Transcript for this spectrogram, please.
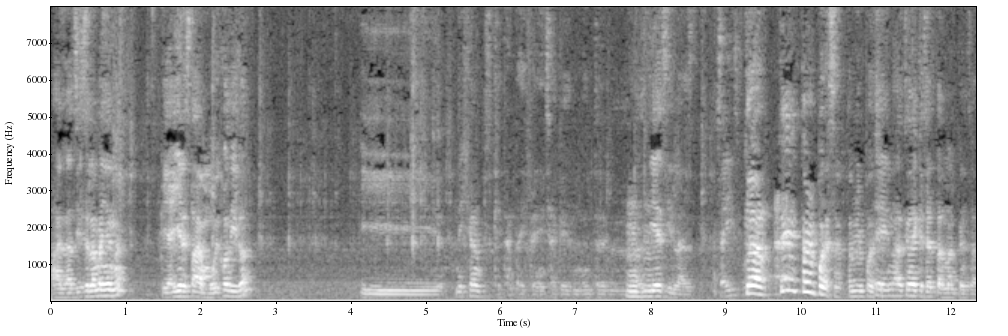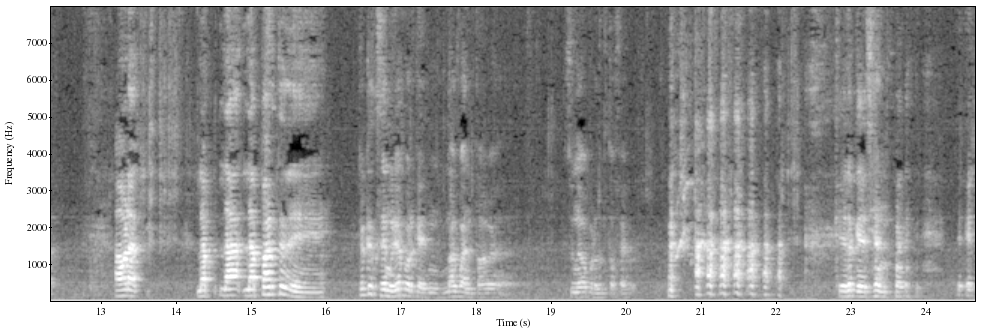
a las 10 de la mañana, que ayer estaba muy jodido. Y dijeron, pues, qué tanta diferencia que entre las Ujú. 10 y las 6. Claro, sí, también puede ser, también puede ser. Eh, no, es que no hay que ser tan mal pensado. Ahora, la, la, la parte de... Creo que se murió porque no aguantó eh, su nuevo producto feo. que es lo que decían. Eh,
